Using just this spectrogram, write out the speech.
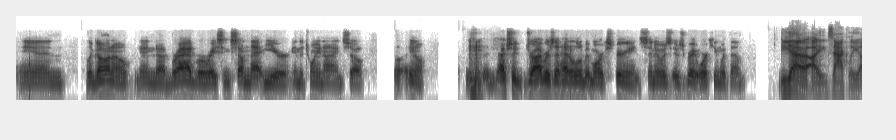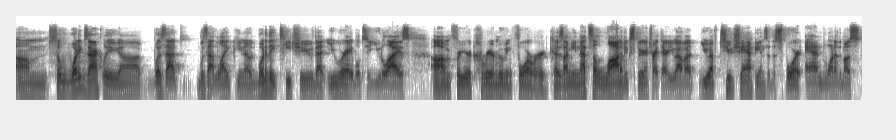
and Logano and uh, Brad were racing some that year in the 29. So, you know, mm-hmm. actually drivers that had a little bit more experience, and it was it was great working with them. Yeah, I, exactly. Um, so what exactly uh, was that? Was that like? You know, what did they teach you that you were able to utilize um, for your career moving forward? Because I mean, that's a lot of experience right there. You have a you have two champions of the sport and one of the most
